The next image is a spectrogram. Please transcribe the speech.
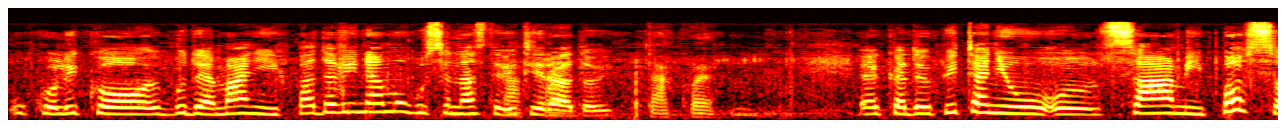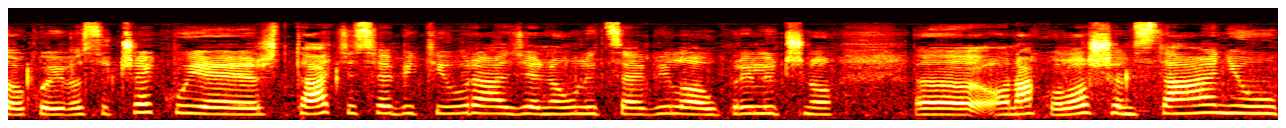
Ukoliko bude manjih padavina, mogu se nastaviti radovi? Tako je. E, kada je u pitanju sami posao koji vas očekuje, šta će sve biti urađeno, ulica je bila u prilično e, onako lošem stanju,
